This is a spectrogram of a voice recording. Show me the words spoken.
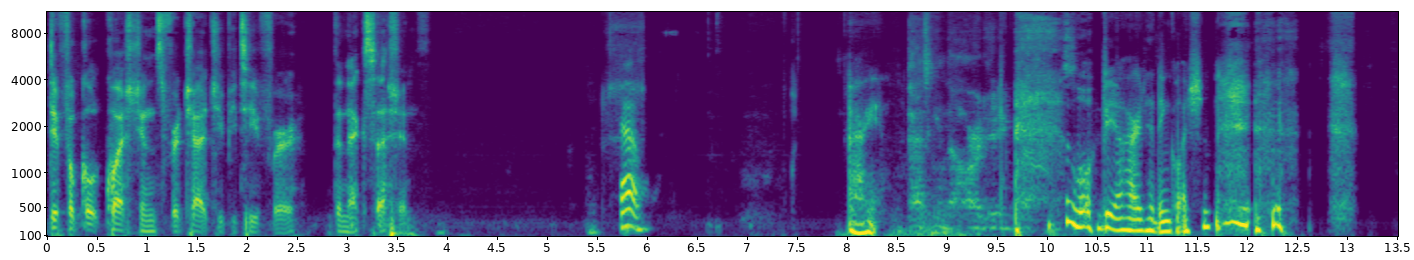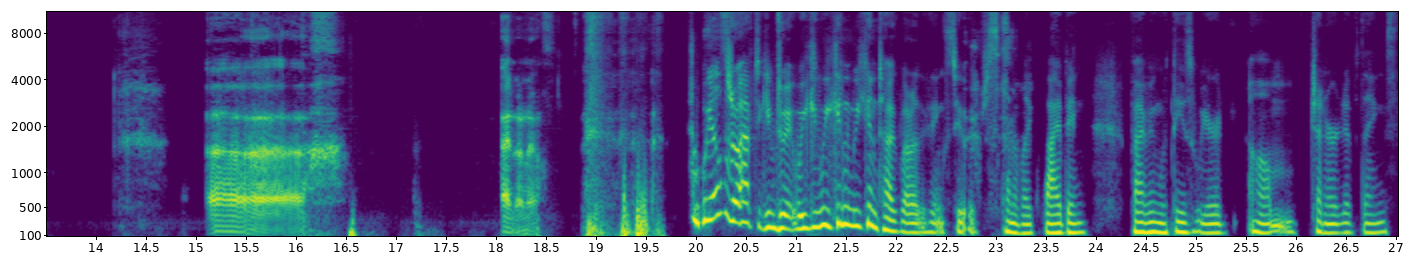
difficult questions for ChatGPT for the next session. Yeah. All right. Asking the hard hitting what would be a hard hitting question? Uh, I don't know. we also don't have to keep doing. We can we can we can talk about other things too. Just kind of like vibing, vibing with these weird um generative things.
